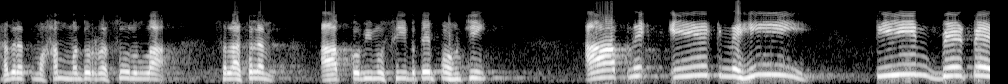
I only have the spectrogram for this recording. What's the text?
حضرت محمد الرسول اللہ صلی اللہ علیہ وسلم آپ کو بھی مصیبتیں پہنچی آپ نے ایک نہیں تین بیٹے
